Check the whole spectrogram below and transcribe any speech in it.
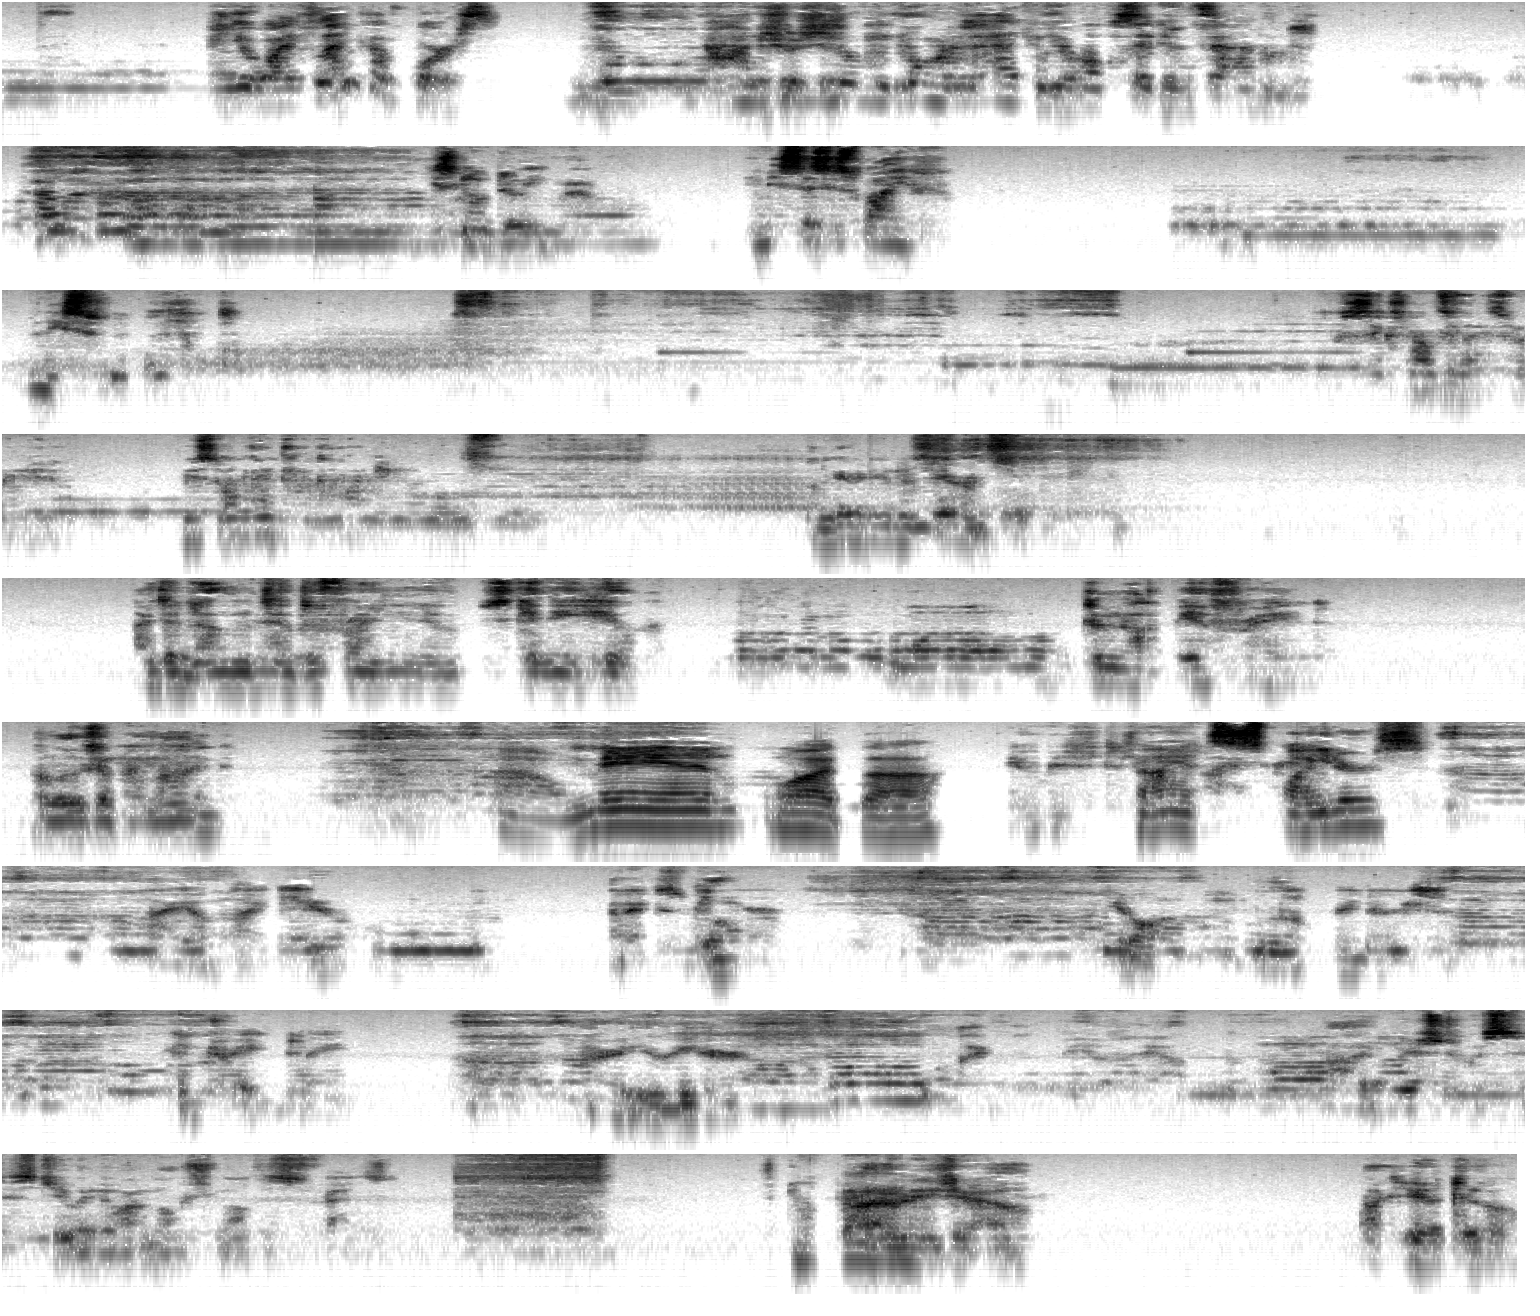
And your wife Lenka, of course. I'm sure she's looking forward to for your second sound. He's not doing well. He misses his wife. And he shouldn't do. Six months later, we start thinking about you. I'm getting interference. I did not intend to frighten you, skinny human. Do not be afraid. I'm losing my mind. Oh man, What the? You giant spiders. I am like you, an explorer. Your loveliness intrigued me. Are you here? I wish to assist you in your emotional distress. I don't need your help. But you do.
